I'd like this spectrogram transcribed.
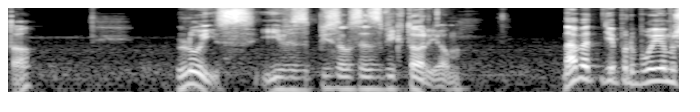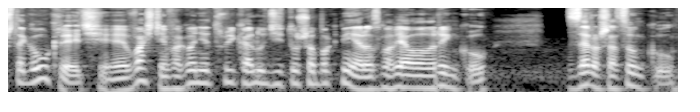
to? Louis i wpisał się z Wiktorią. Nawet nie próbuję już tego ukryć. E, Właśnie w wagonie trójka ludzi tuż obok mnie rozmawiała o rynku. Zero szacunku.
